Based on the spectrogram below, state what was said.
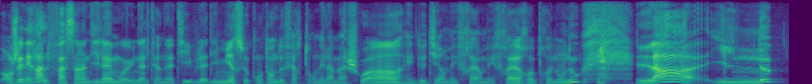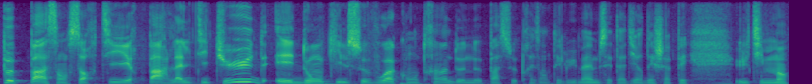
en général, face à un dilemme ou à une alternative, Vladimir se contente de faire tourner la mâchoire et de dire mes frères, mes frères, reprenons-nous. Là, il ne peut pas s'en sortir par l'altitude et donc il se voit contraint de ne pas se présenter lui-même, c'est-à-dire d'échapper ultimement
